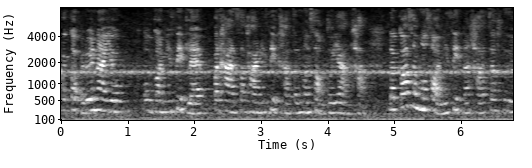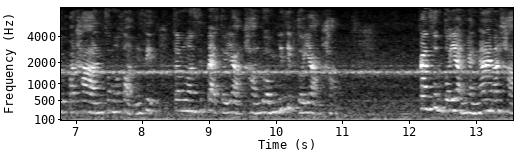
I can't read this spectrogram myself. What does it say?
ประกอบไปด้วยนายก องค์กรนิสิตและประธานสภานิสิตค่ะจำนวน 2 ตัวอย่างค่ะ แล้วก็สโมสรนิสิตนะคะ จะคือประธานสโมสรนิสิตจำนวน 18 ตัวอย่างค่ะรวม 20 ตัวอย่างค่ะ การสุ่มตัวอย่างอย่างง่ายนะคะ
